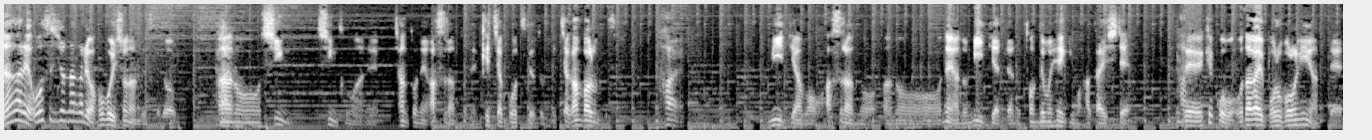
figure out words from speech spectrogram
あ、流れ、大筋の流れはほぼ一緒なんですけど、あの、シン、シン君はね、ちゃんとね、アスランとね、決着をつけるとめっちゃ頑張るんですよ。はいミーティアもアスランの、あのね、あの、ミーティアってあの、とんでも兵器も破壊して、で、結構お互いボロボロになって、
